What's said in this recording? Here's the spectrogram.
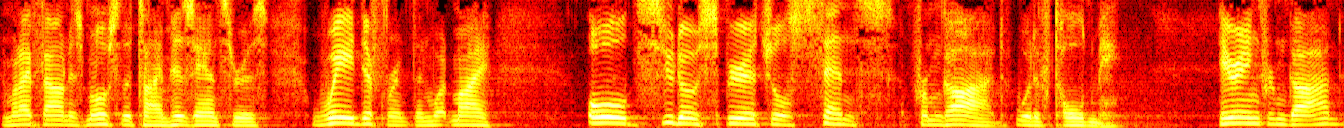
And what I found is most of the time His answer is way different than what my old pseudo spiritual sense from God would have told me. Hearing from God,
